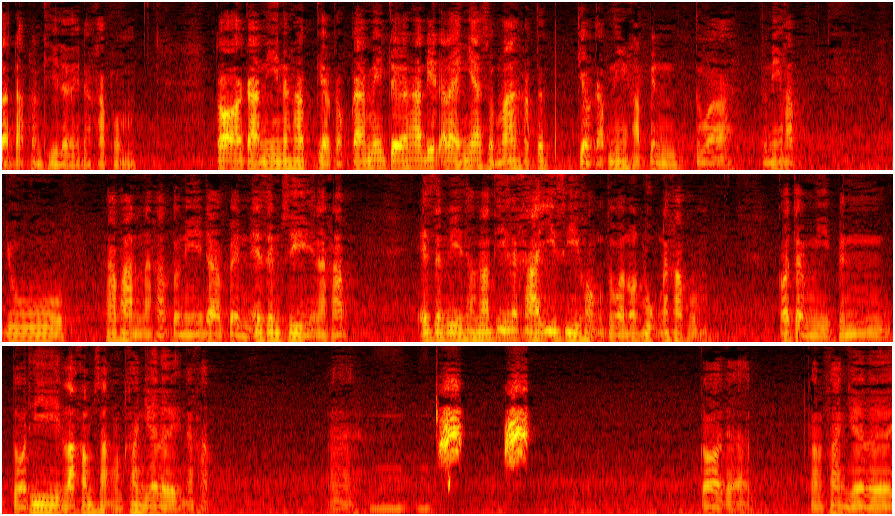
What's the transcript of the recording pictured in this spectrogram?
ตัดดับทันทีเลยนะครับ ผม ก็อาการนี้นะครับ เกี่ยวกับการไม่เจอฮาร์ดดิสอะไรเงี้ยส่วนมากครับ จะเกี่ยวกับนี่ครับ เป็นตัวตัวนี้ครับ U 5000นะครับ ตัวนี้จะเป็น SMC นะครับ SMC ทำหน้าที่คล้ายๆ EC ของตัวโน้ตบุ๊กนะครับผม ก็จะมีเป็นตัวที่รับคำสั่งค่อนข้างเยอะเลยนะครับอ่า ก็จะค่อนข้างเยอะเลย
